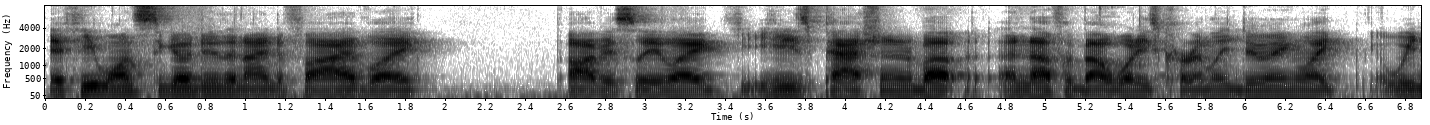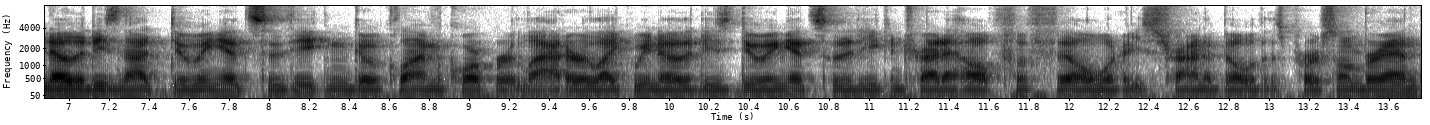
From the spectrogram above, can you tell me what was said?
if he wants to go do the nine to five, like obviously like he's passionate about enough about what he's currently doing. Like we know that he's not doing it so that he can go climb a corporate ladder. Like we know that he's doing it so that he can try to help fulfill what he's trying to build with his personal brand.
